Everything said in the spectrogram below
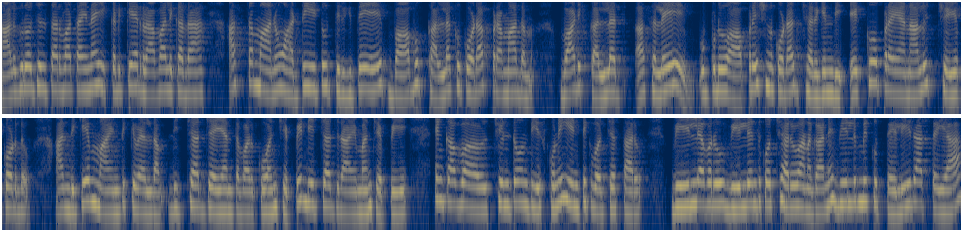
నాలుగు రోజుల తర్వాత అయినా ఇక్కడికే రావాలి కదా. అస్తమానం అటు ఇటు తిరిగితే బాబు కళ్ళకు కూడా ప్రమాదం. వాడి కళ్ళ అసలే ఇప్పుడు ఆపరేషన్ కూడా జరిగింది. ఎక్కువ ప్రయాణాలు చేయకూడదు. అందుకే మా ఇంటికి వెళ్దాం. డిశ్చార్జ్ అయ్యేంత వరకు అని చెప్పి డిశ్చార్జ్ రాయమని చెప్పి ఇంకా చింటోని తీసుకుని ఇంటికి వచ్చేస్తారు. వీళ్ళెవరు? వీళ్ళెందుకు వచ్చారు? అనగానే వీళ్ళు మీకు తెలియదు అత్తయ్య.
